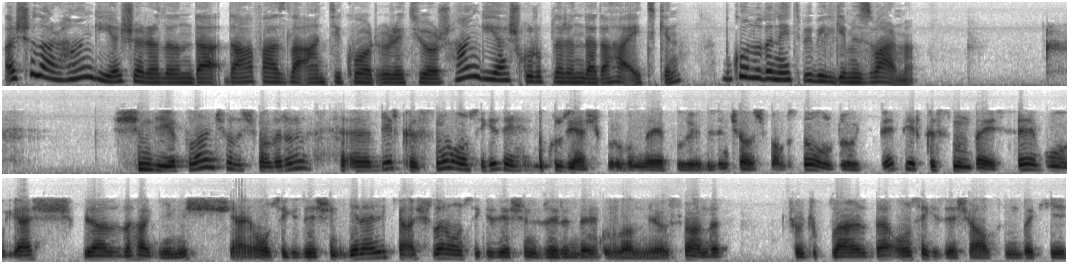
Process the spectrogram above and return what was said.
Aşılar hangi yaş aralığında daha fazla antikor üretiyor? Hangi yaş gruplarında daha etkin? Bu konuda net bir bilgimiz var mı? Şimdi yapılan çalışmaların e, bir kısmı 18-59 yaş grubunda yapılıyor bizim çalışmamızda olduğu gibi. Bir kısmında ise bu yaş biraz daha geniş. Yani 18 yaşın genellikle aşılar 18 yaşın üzerinde kullanılıyor. Şu anda çocuklarda 18 yaş altındaki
